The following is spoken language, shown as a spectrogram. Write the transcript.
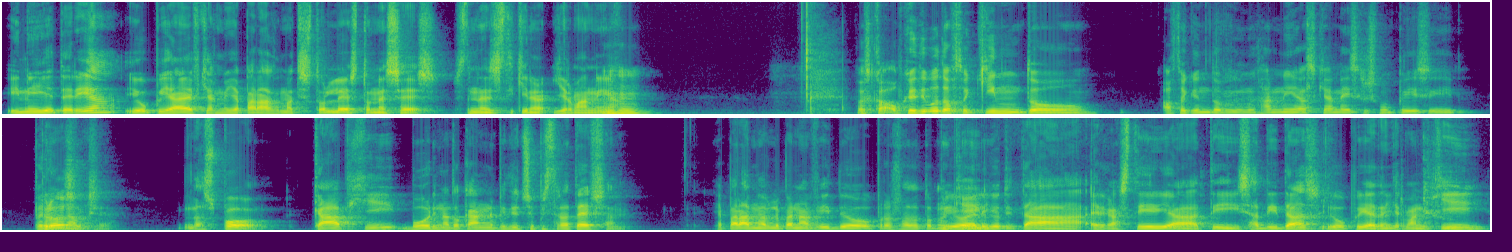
είναι η εταιρεία η οποία έφτιαχνε για παράδειγμα τις στολές των SS στην ναζιστική Γερμανία. Βασικά, οποιοδήποτε αυτοκίνητο, αυτοκινητοβιομηχανίας και αν έχεις χρησιμοποιήσει πριν. Πρόσεξε. Να σου πω, κάποιοι μπορεί να το κάνουν επειδή τους επιστρατεύσαν. Για παράδειγμα, έβλεπα ένα βίντεο πρόσφατα το οποίο Οκ. έλεγε ότι τα εργαστήρια της Adidas, η οποία ήταν γερμανική,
